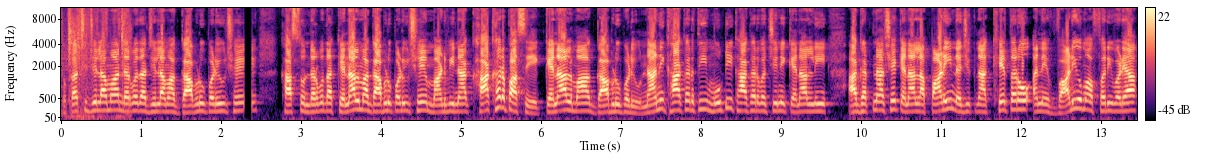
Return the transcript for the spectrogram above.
તો કચ્છ જિલ્લામાં, નર્મદા જિલ્લામાં ગાબડું પડ્યું છે. ખાસ તો નર્મદા કેનાલમાં ગાબડું પડ્યું છે. માંડવીના ખાખર પાસે કેનાલમાં ગાબડું પડ્યું. નાની ખાખરથી મોટી ખાખર વચ્ચેની કેનાલની આ ઘટના છે. કેનાલના પાણી નજીકના ખેતરો અને વાડીઓમાં ફરી વળ્યા.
